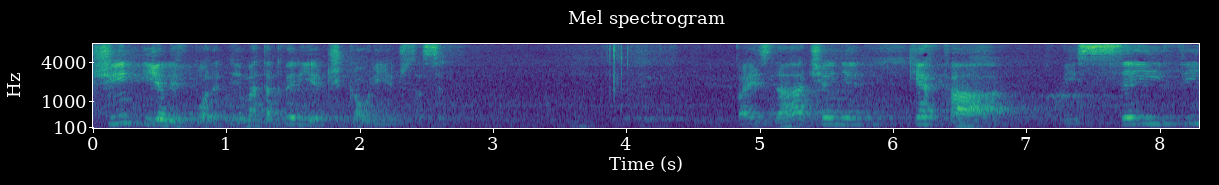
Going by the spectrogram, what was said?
šin i elif pored. Nema takve riječi kao riječ za sebe. Pa je značenje kefa bi sejfi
